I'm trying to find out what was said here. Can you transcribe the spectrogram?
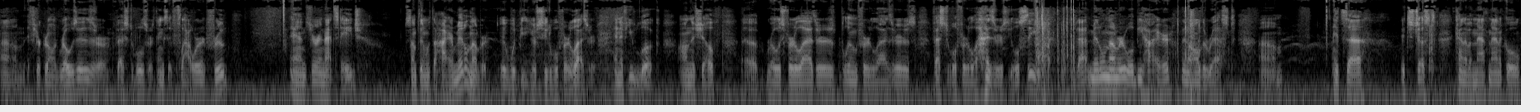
Um, if you're growing roses or vegetables or things that flower and fruit, and you're in that stage, something with a higher middle number, it would be your suitable fertilizer. And if you look on the shelf, uh, rose fertilizers, bloom fertilizers, vegetable fertilizers, you'll see that middle number will be higher than all the rest. Um, it's uh, it's just kind of a mathematical,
